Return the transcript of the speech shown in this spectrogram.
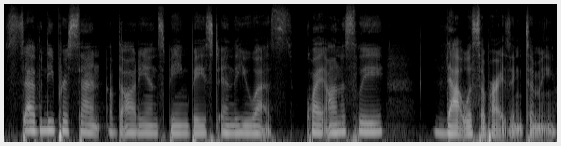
70% of the audience being based in the US. Quite honestly, that was surprising to me.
